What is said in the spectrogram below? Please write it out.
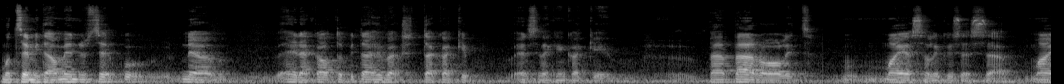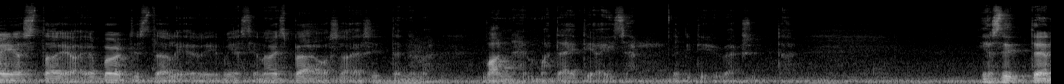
Mutta se mitä on mennyt, se, kun ne, heidän kautta pitää hyväksyttää kaikki, ensinnäkin kaikki pää, pääroolit, Maijassa oli kyseessä Maijasta ja, ja Bertistä, eli, eli mies- ja naispääosa, ja sitten nämä vanhemmat, äiti ja isä. Ne piti hyväksyttää. Ja sitten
